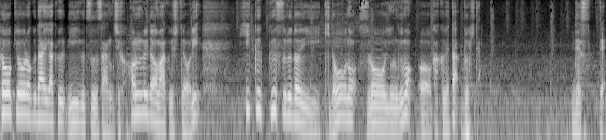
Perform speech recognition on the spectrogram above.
東京六大学リーグ通算10本塁打をマークしており、低く鋭い軌道のスローイングも隠れた武器だ。ですって。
